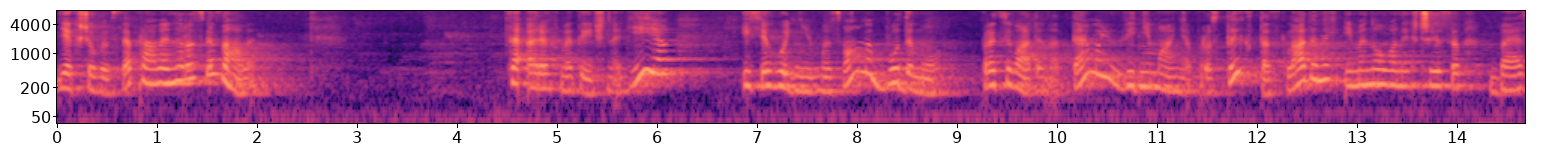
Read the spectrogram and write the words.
якщо ви все правильно розв'язали. Це арифметична дія, і сьогодні ми з вами будемо працювати над темою віднімання простих та складених іменованих чисел без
